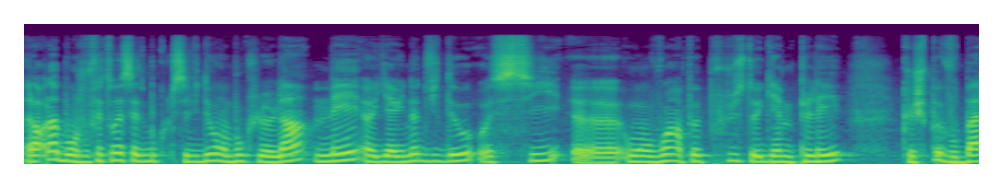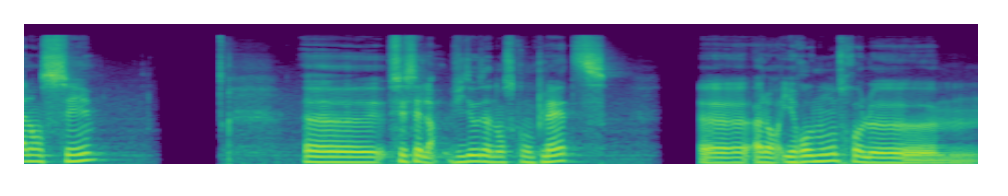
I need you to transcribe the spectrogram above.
Alors là, bon, je vous fais tourner cette, boucle, cette vidéo en boucle là, mais euh, il y a une autre vidéo aussi euh, où on voit un peu plus de gameplay que je peux vous balancer. Euh, c'est celle-là, vidéo d'annonce complète. Euh, alors, il remontre le,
